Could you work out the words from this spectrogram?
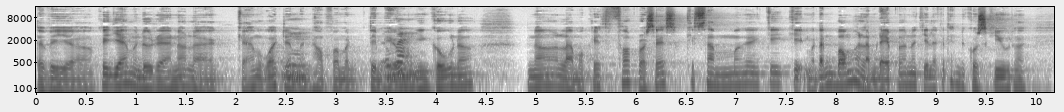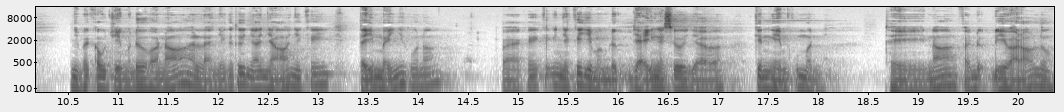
Tại vì ờ, cái giá mình đưa ra nó là cả một quá trình Yeah. mình học và mình tìm Đúng hiểu vậy. mình nghiên cứu nó. Nó là một cái thought process cái xăm cái cái chuyện mà đánh bóng hay làm đẹp đó, nó chỉ là cái technical skill thôi nhưng cái câu chuyện mà đưa vào nó hay là những cái thứ nhỏ nhỏ những cái tỉ mỉ nhất của nó? Và cái, cái những cái gì mà mình được dạy ngày xưa giờ kinh nghiệm của mình thì nó phải được đi vào đó luôn.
